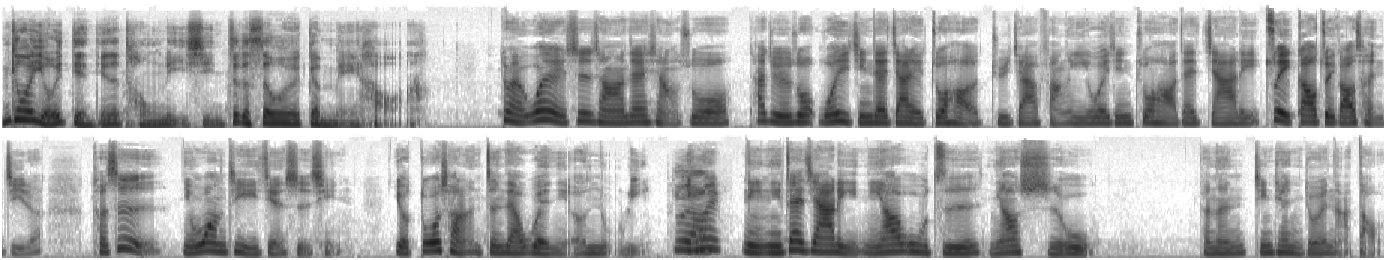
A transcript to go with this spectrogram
你可不可以有一点点的同理心？这个社会会更美好啊！对我也是常常在想说，他觉得说我已经在家里做好居家防疫，我已经做好在家里最高最高成绩了。可是你忘记一件事情，有多少人正在为你而努力？对啊，因为你你在家里，你要物资，你要食物，可能今天你就会拿到了。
